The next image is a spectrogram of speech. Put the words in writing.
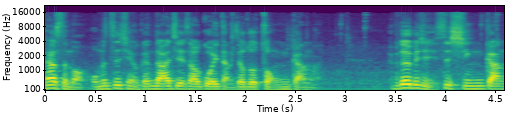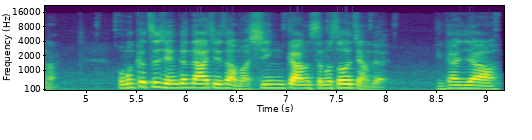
那什么？我们之前有跟大家介绍过一档叫做中钢啊，不对不起，是新钢啊。我们跟之前跟大家介绍嘛，新钢什么时候讲的？你看一下啊，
